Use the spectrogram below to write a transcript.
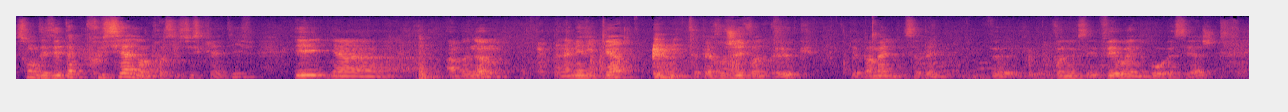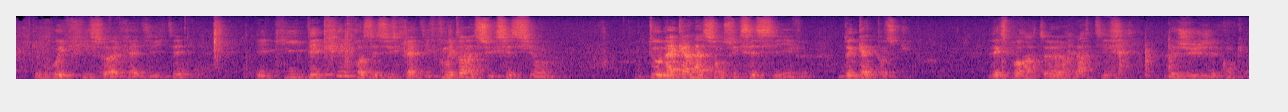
sont des étapes cruciales dans le processus créatif. Et il y a un, bonhomme, un Américain, qui s'appelle Roger Von Euck, qui a pas mal, s'appelle euh, Von c'est V-O-N-O-E-C-H, qui a beaucoup écrit sur la créativité et qui décrit le processus créatif comme étant la succession, plutôt l'incarnation successive de quatre postures. L'explorateur, l'artiste, le juge et le conquérant.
